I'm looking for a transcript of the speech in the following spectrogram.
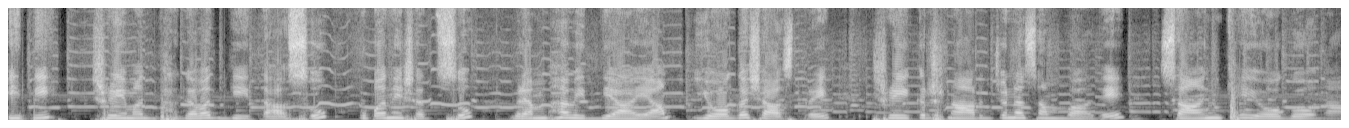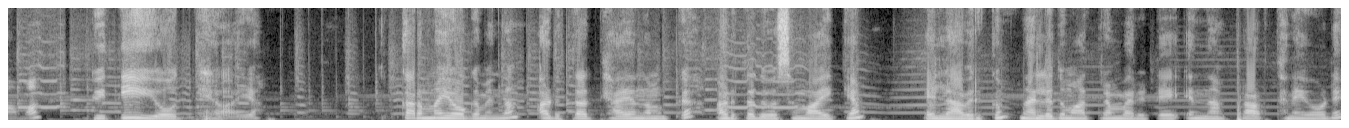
ഇതി ശ്രീമദ് ഭഗവത്ഗീതാസു ഉപനിഷത്സു ബ്രഹ്മവിദ്യായാം യോഗശാസ്ത്രേ ശ്രീകൃഷ്ണാർജുന സംവാദേ സാഖ്യയോഗോ നാമ ദ്വിതീയോധ്യായ. കർമ്മയോഗം എന്ന അടുത്ത അധ്യായം നമുക്ക് അടുത്ത ദിവസം വായിക്കാം. എല്ലാവർക്കും നല്ലതു മാത്രം വരട്ടെ എന്ന പ്രാർത്ഥനയോടെ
